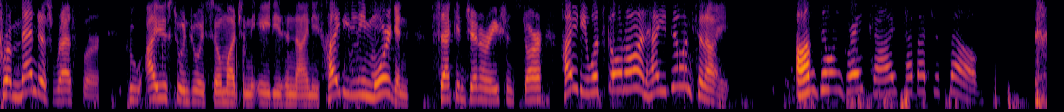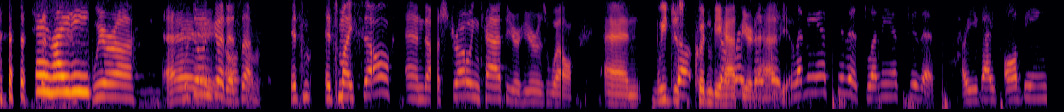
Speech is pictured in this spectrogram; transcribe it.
tremendous wrestler who I used to enjoy so much in the 80s and 90s. Heidi Lee Morgan, second generation star. Heidi, what's going on? How you doing tonight? I'm doing great, guys. How about yourselves? Hey, Heidi. We're uh, we're doing Hey, good. It's uh, awesome. it's it's myself and uh, Stro and Kathy are here as well, and we just So- couldn't be so happier wait, to wait, have wait. you. Let me ask you this. Let me ask you this. Are you guys all being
